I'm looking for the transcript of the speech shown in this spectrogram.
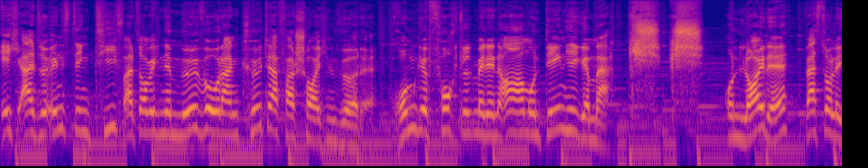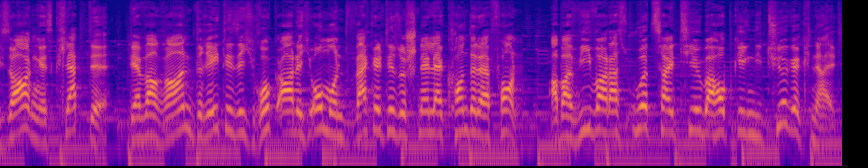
Ich also instinktiv, als ob ich eine Möwe oder einen Köter verscheuchen würde. Rumgefuchtelt mit den Armen und den hier gemacht. Ksch, ksch. Und Leute, was soll ich sagen, es klappte. Der Varan drehte sich ruckartig um und wackelte so schnell er konnte davon. Aber wie war das Urzeittier überhaupt gegen die Tür geknallt?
